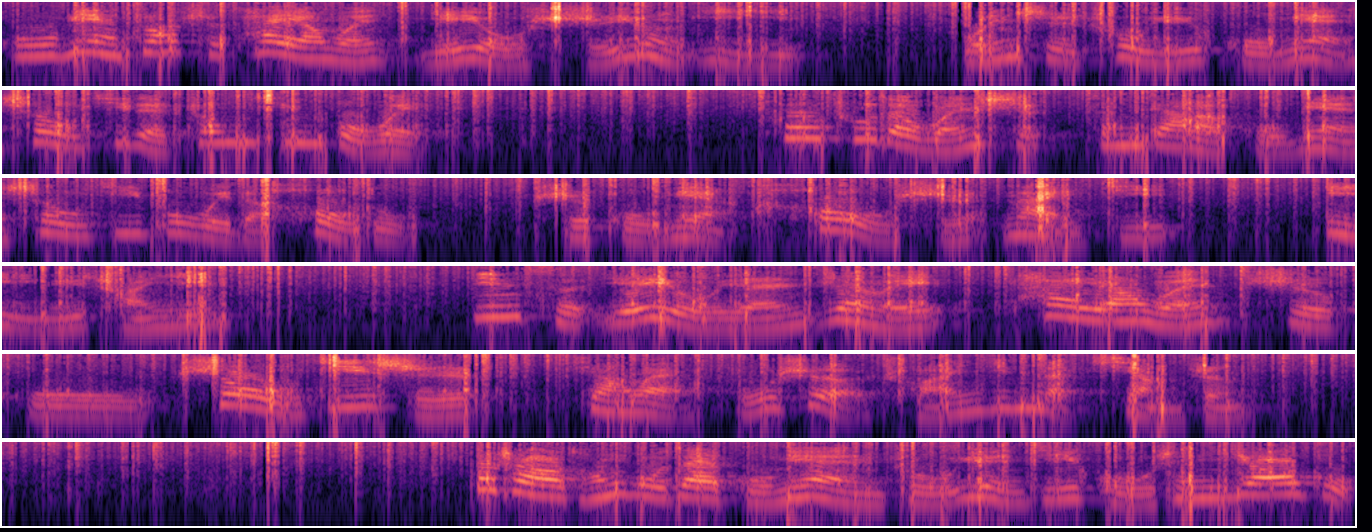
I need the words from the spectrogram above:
鼓面装饰太阳纹也有实用意义，纹饰处于鼓面受击的中心部位。突出的纹饰增加了鼓面受击部位的厚度，使鼓面厚实耐击，易于传音。因此，也有人认为太阳纹是鼓受击时向外辐射传音的象征。不少铜鼓在鼓面主韵及鼓身腰部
